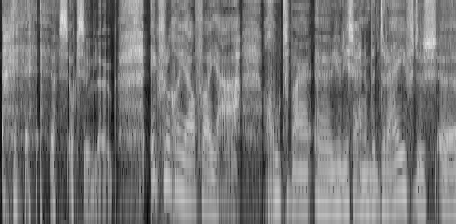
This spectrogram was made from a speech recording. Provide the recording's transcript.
dat is ook zo leuk. Ik vroeg aan jou van ja, goed, maar eh, jullie zijn een bedrijf, dus eh,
